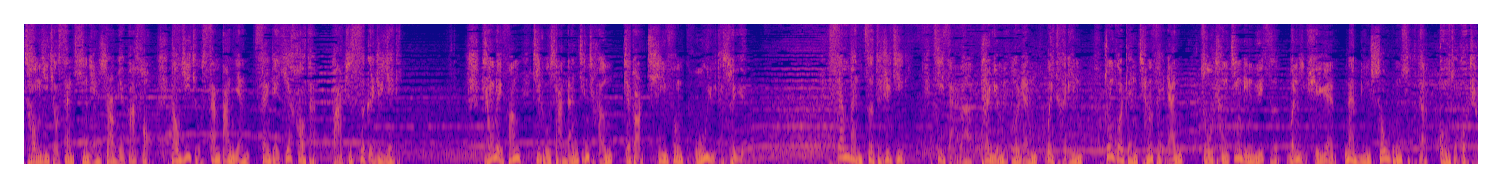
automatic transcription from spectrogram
从一九三七年十二月八号到一九三八年三月一号的八十四个日夜里，陈瑞芳记录下南京城这段凄风苦雨的岁月。三万字的日记里，记载了他与美国人魏特林、中国人陈斐然组成金陵女子文理学院难民收容所的工作过程，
